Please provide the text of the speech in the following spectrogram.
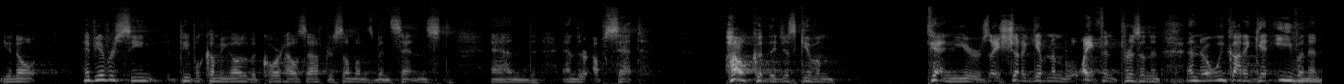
you know, have you ever seen people coming out of the courthouse after someone has been sentenced and, and they're upset? How could they just give them 10 years? They should have given them life in prison and, and we got to get even. And,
